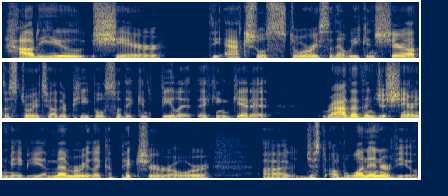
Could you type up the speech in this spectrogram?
How do you share the actual story so that we can share out the story to other people so they can feel it, they can get it, rather than just sharing maybe a memory like a picture or uh, just of one interview.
